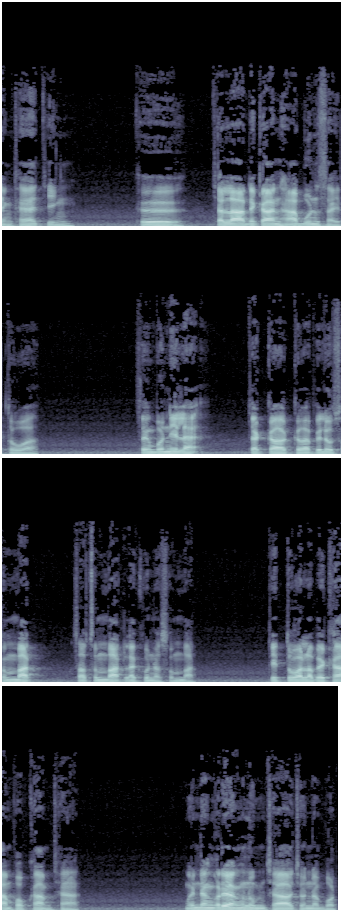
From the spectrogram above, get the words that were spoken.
อย่างแท้จริง คือฉลาดในการหาบุญใส่ตัว ซึ่งบุญนี่แหละจะเกิดเกิดเป็นรูปสมบัติ ทรัพย์สมบัติและคุณสมบัติ ติดตัวเราไปข้ามภพข้ามชาติ เหมือนดังเรื่องของหนุ่มชาวชนบท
